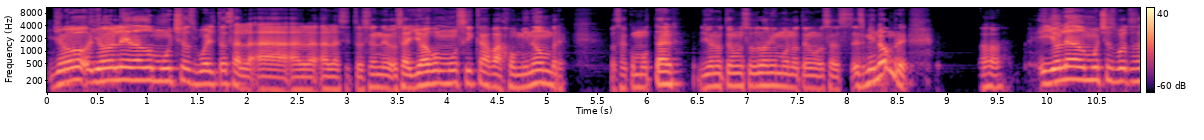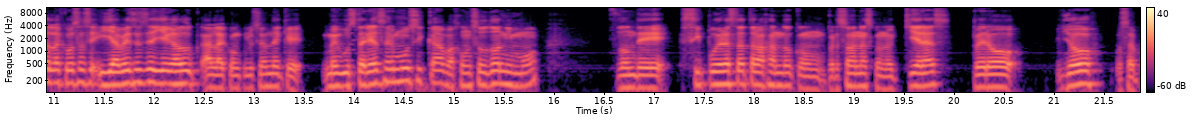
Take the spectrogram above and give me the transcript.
yo, yo le he dado muchas vueltas a la, a, la, situación de, o sea, yo hago música bajo mi nombre, o sea, como tal, yo no tengo un seudónimo, no tengo, o sea, es, mi nombre. Ajá. Y yo le he dado muchas vueltas a las cosas y a veces he llegado a la conclusión de que me gustaría hacer música bajo un seudónimo donde sí pudiera estar trabajando con personas, con lo que quieras, pero yo, o sea,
